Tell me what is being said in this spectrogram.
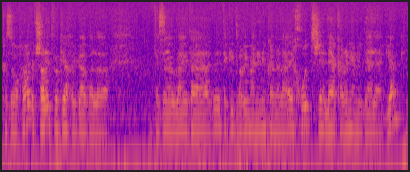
כזו או אחרת. אפשר להתווכח אגב על ה... וזה אולי אתה תגיד דברים מעניינים כאן על האיכות שאליה קריניאן יודע להגיע, כי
